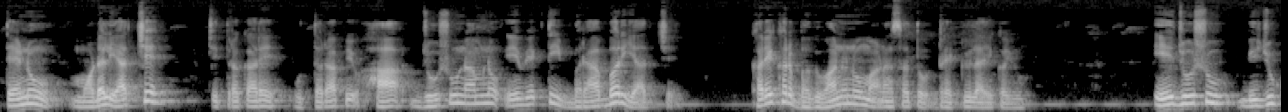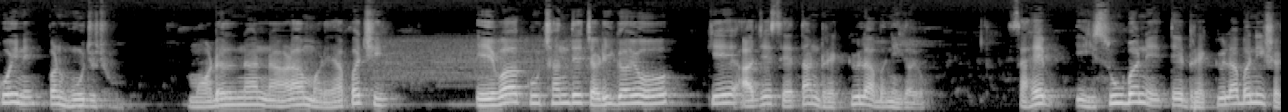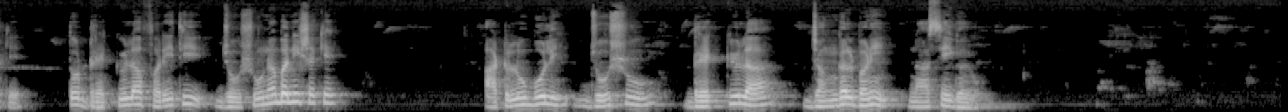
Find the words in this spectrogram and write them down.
તેનું મોડલ યાદ છે? ચિત્રકારે ઉત્તર આપ્યો, હા, જોશુ નામનો એ વ્યક્તિ બરાબર યાદ છે. ખરેખર ભગવાનનો માણસ હતો, ડ્રેક્યુલાએ કહ્યું. એ જોશુ, બીજું કોઈને, પણ હું જ છું. મોડલના નાણાં મળ્યા પછી એવા કુછંદે ચડી ગયો કે આજે શેતાન ડ્રેક્યુલા બની ગયો. સાહેબ, ઈસુ બને તે ડ્રેક્યુલા બની શકે, તો ડ્રેક્યુલા ફરીથી જોશુ ન બની શકે? આટલું બોલી જોશુ ડ્રેક્યુલા જંગલ ભણી નાસી ગયો.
